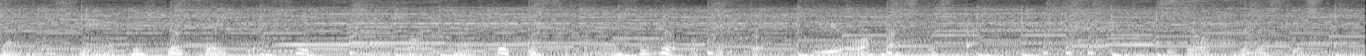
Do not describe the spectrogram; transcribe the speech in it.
ために支援や物資を提供し香港に対して結束のメッセージを送るというお話でした。以上プルスでした。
